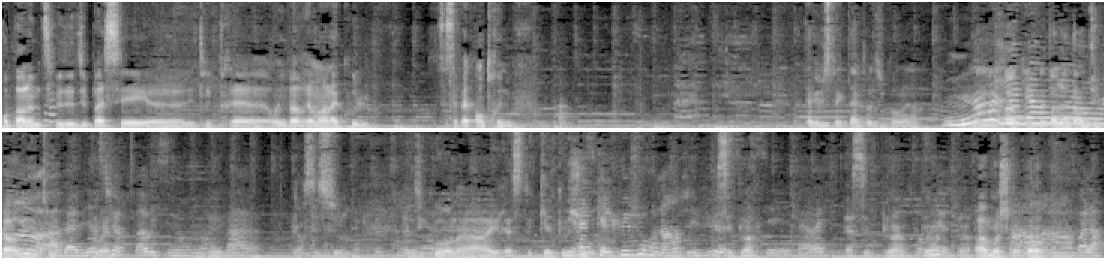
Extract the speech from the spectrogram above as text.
On parle un petit peu de, du passé, euh, des trucs très... on y va vraiment à la cool. Ça s'appelle Entre nous. T'as vu le spectacle toi du coup là? Non, je n'ai pas. On entendu parler Ah bah bien sûr. Bah oui, sinon on n'aurait pas... Alors c'est sûr. Et du coup, on a, il reste quelques jours. Il reste quelques jours là, hein, j'ai vu. C'est plein. Bah ouais. Ah, c'est plein, plein, plein, Ah, moi je suis content. Voilà.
